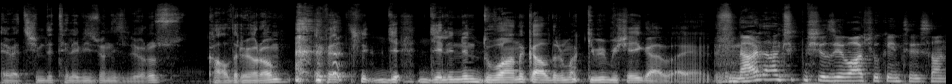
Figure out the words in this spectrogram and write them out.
evet şimdi televizyon izliyoruz kaldırıyorum. Evet ge- gelinin duvağını kaldırmak gibi bir şey galiba yani. Nereden çıkmış acaba çok enteresan.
